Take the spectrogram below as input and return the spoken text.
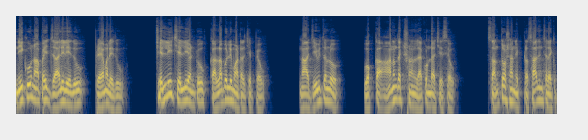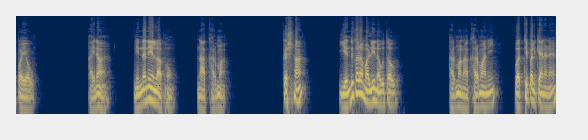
నీకు నాపై జాలి లేదు ప్రేమ లేదు. చెల్లి చెల్లి అంటూ కల్లబొల్లి మాటలు చెప్పావు. నా జీవితంలో ఒక్క ఆనందక్షణం లేకుండా చేశావు. సంతోషాన్ని ప్రసాదించలేకపోయావు. అయినా నిన్ననే లాభం నా కర్మ. కృష్ణ ఎందుకలా మళ్ళీ నవ్వుతావు? కర్మ నా కర్మ అని వత్తి పలికాననే?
